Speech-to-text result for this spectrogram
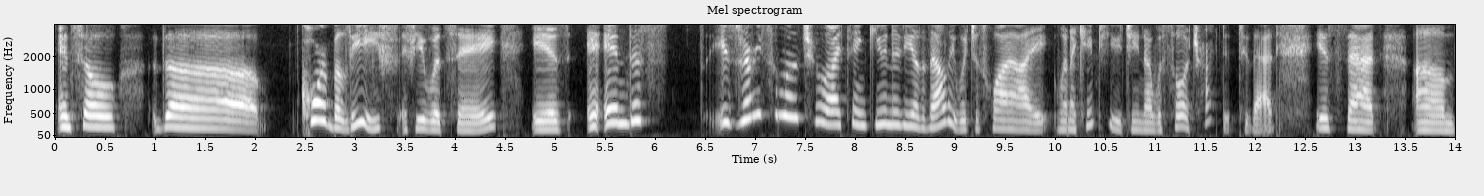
and so the core belief, if you would say, is, and this is very similar to, I think, Unity of the Valley, which is why I, when I came to Eugene, I was so attracted to that, is that um,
